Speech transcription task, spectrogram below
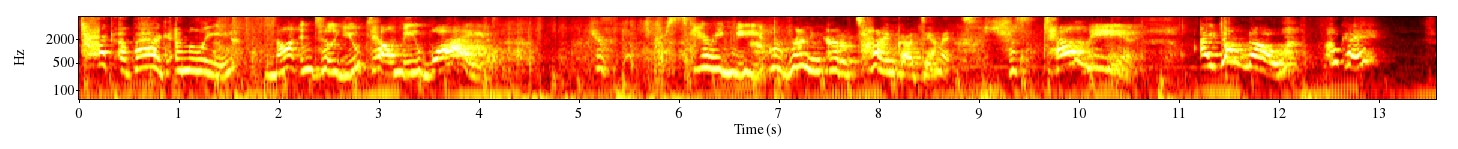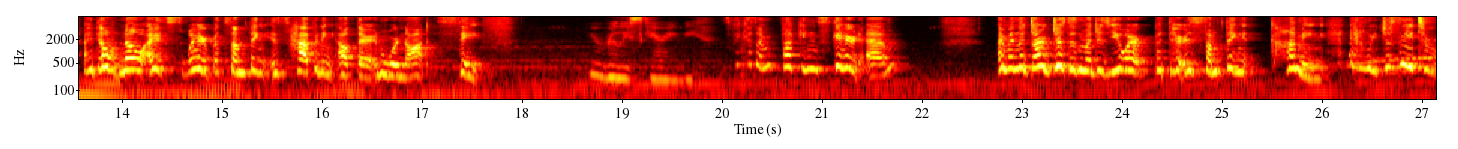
pack a bag, Emily. Not until you tell me why. You're, you're scaring me. We're running out of time, goddammit. Just tell me. I don't know, okay? I don't know, I swear, but something is happening out there and we're not safe. You're really scaring me. It's because I'm fucking scared, Em. I'm in the dark just as much as you are, but there is something coming, and we just need to.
